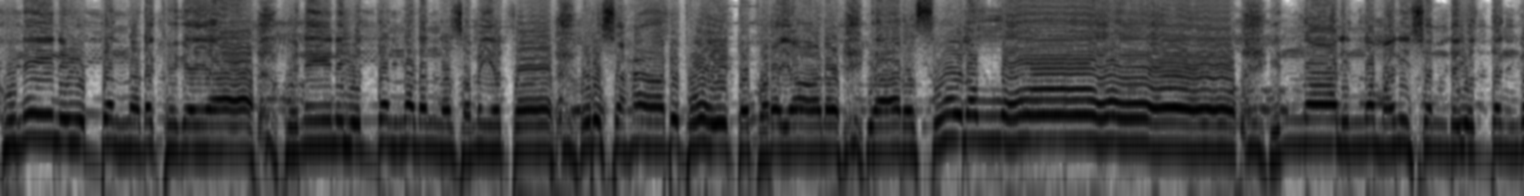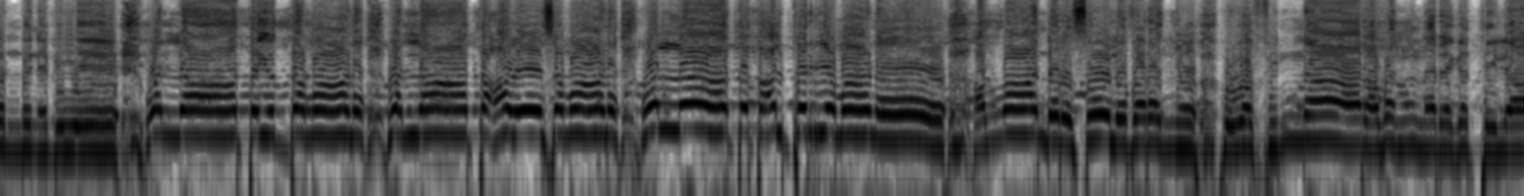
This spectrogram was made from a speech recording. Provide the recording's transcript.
ഹുനൈന് യുദ്ധം നടക്കുകയാ. ഹുനൈന് യുദ്ധം നടന്ന സമയത്ത് ഒരു സഹാബി പോയിട്ട് പറയാണ് യാ റസൂലല്ലോ ഇന്നാൽ ഇന്ന് മനുഷ്യന്റെ യുദ്ധം കണ്ടു നബിയെ. വല്ലാത്ത യുദ്ധമാണ് വല്ലാത്ത ആവേശമാണ് വല്ലാത്ത താല്പര്യമാണ് അള്ളാന്റെ റസൂൽ പറഞ്ഞു "ഹുവ ഫിന്നാർ, അവൻ നരകത്തിലാ.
